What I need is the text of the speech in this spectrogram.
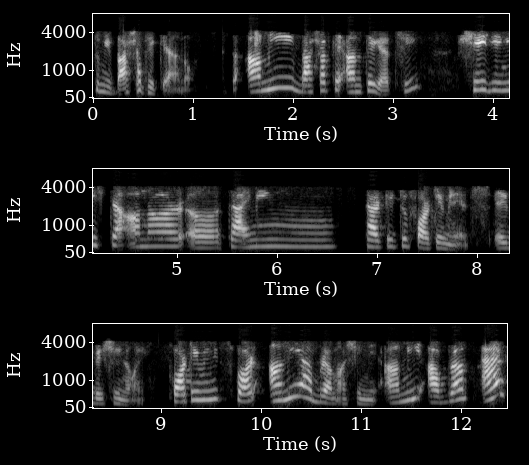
তুমি বাসা থেকে আনো। তো আমি বাসাতে আনতে গেছি। সেই জিনিসটা আনার timing thirty two forty minutes এর বেশি নয়। ফর্টি মিনিটস পর আমি আব্রাম আসিনি। আমি আব্রাম অ্যান্ড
